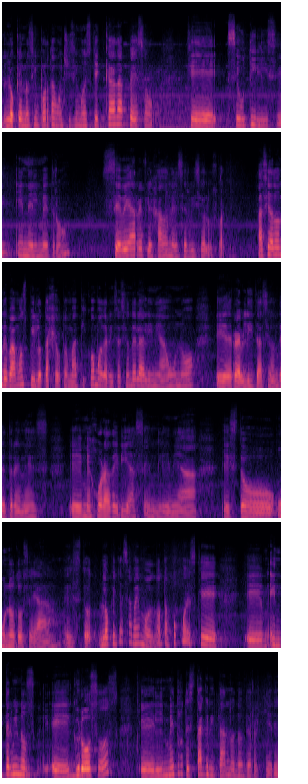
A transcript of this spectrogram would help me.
Lo que nos importa muchísimo es que cada peso que se utilice en el metro se vea reflejado en el servicio al usuario. Hacia dónde vamos, pilotaje automático, modernización de la línea 1, eh, rehabilitación de trenes eh, mejora de vías en línea esto 1.12a, esto, lo que ya sabemos, ¿no? Tampoco es que eh, en términos eh, grosos el metro te está gritando en donde requiere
